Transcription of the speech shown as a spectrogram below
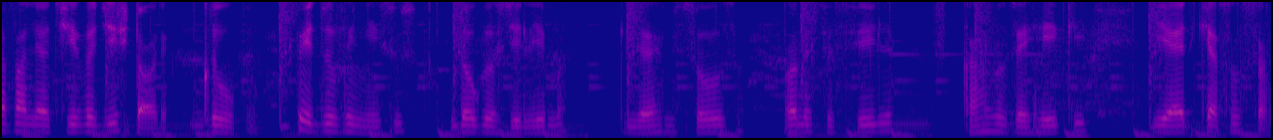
avaliativa de história. Grupo: Pedro Vinícius, Douglas de Lima, Guilherme Souza, Ana Cecília, Carlos Henrique e Eric Assunção.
